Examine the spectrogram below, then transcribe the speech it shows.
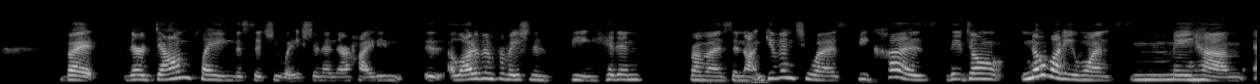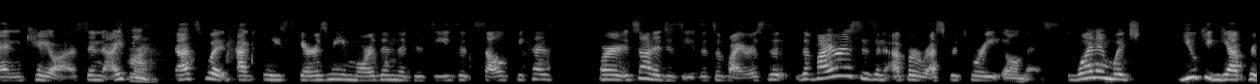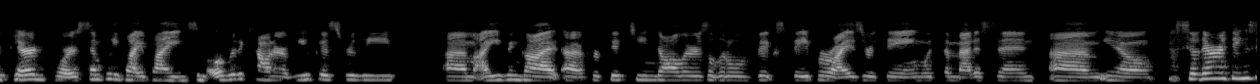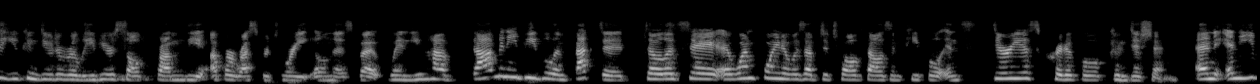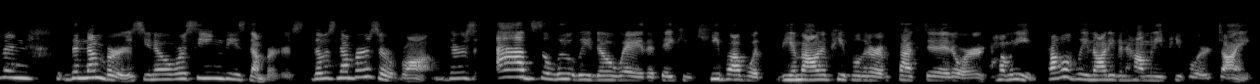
But they're downplaying the situation and they're hiding a lot of information is being hidden from us and not given to us because they don't nobody wants mayhem and chaos and i think right. that's what actually scares me more than the disease itself because or it's not a disease it's a virus the, the virus is an upper respiratory illness one in which you can get prepared for simply by buying some over the counter mucus relief um, I even got uh, for fifteen dollars a little Vicks vaporizer thing with the medicine. Um, you know, so there are things that you can do to relieve yourself from the upper respiratory illness. But when you have that many people infected, So let's say at one point it was up to 12,000 people in serious critical condition. And, and even the numbers, you know, we're seeing these numbers. Those numbers are wrong. There's absolutely no way that they can keep up with the amount of people that are infected or how many, probably not even how many people are dying.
